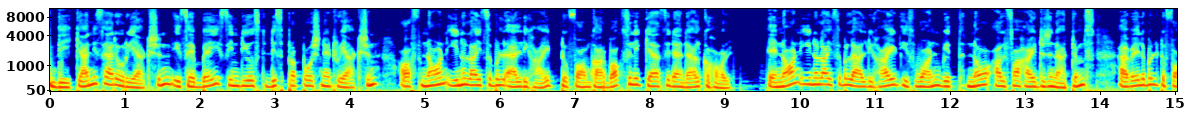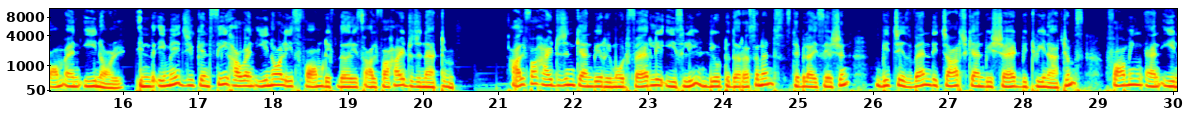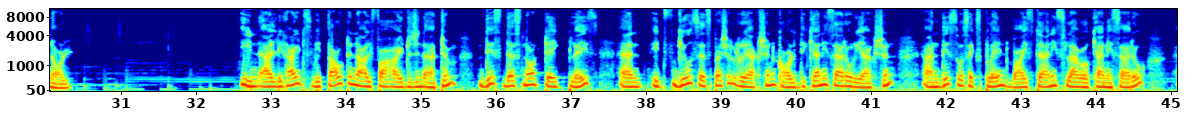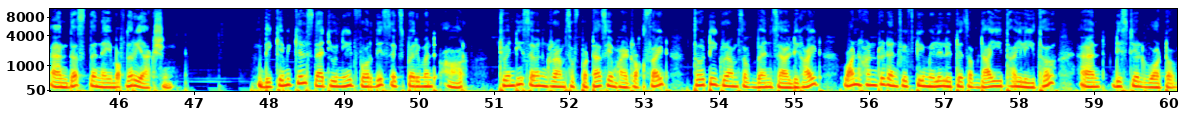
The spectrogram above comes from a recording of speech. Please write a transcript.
The Cannizzaro reaction is a base-induced disproportionate reaction of non-enolizable aldehyde to form carboxylic acid and alcohol. A non-enolizable aldehyde is one with no alpha hydrogen atoms available to form an enol. In the image you can see how an enol is formed if there is alpha hydrogen atom. Alpha hydrogen can be removed fairly easily due to the resonance stabilization which is when the charge can be shared between atoms forming an enol. In aldehydes without an alpha hydrogen atom, this does not take place and it gives a special reaction called the Cannizzaro reaction and this was explained by Stanislao Cannizzaro and thus the name of the reaction. The chemicals that you need for this experiment are 27 grams of potassium hydroxide, 30 grams of benzaldehyde, 150 milliliters of diethyl ether and distilled water.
